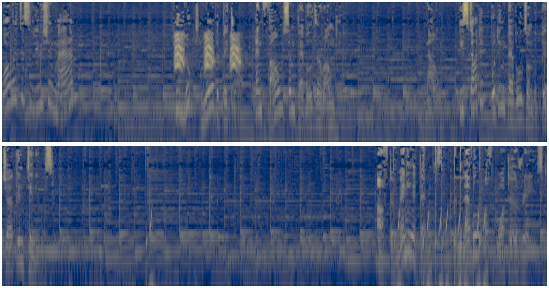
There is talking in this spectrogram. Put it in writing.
What was the solution, man? He looked near the pitcher and found some pebbles around him. Now, he started putting pebbles on the pitcher continuously. After many attempts, the level of water raised.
